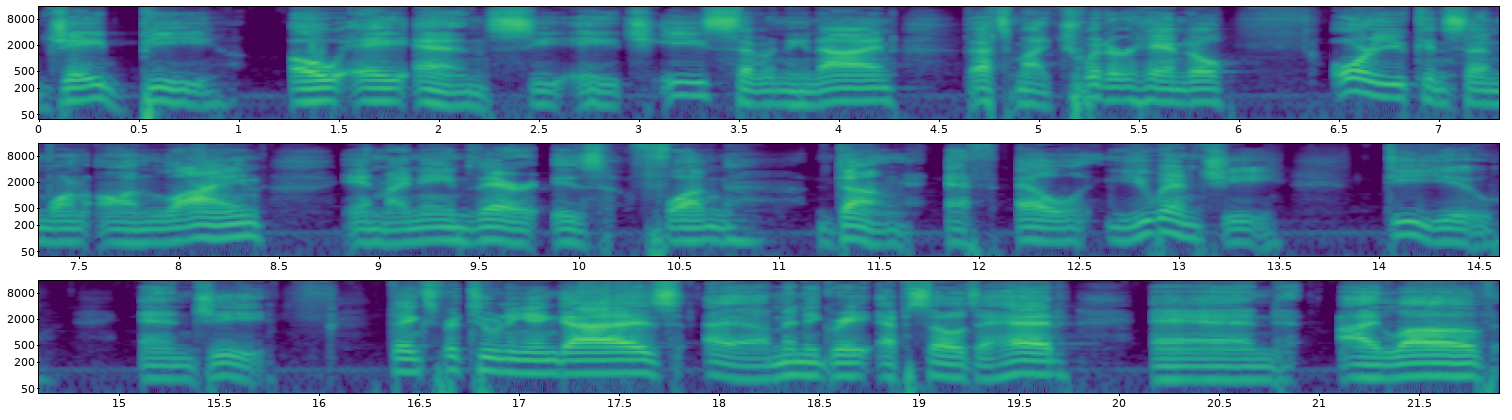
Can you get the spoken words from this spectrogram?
JB O A N C H E 79. That's my Twitter handle. Or you can send one online, and my name there is Flung Dung. F L U N G D U N G. Thanks for tuning in, guys. Uh, many great episodes ahead, and I love,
